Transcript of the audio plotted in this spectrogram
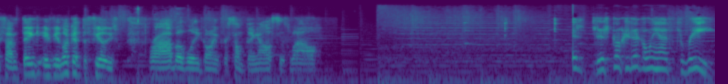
if I'm think if you look at the field, he's probably going for something else as well. This, this structure deck only had three.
